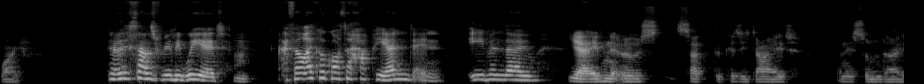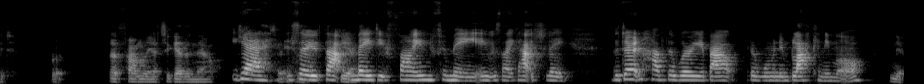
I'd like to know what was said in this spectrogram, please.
wife. you know this sounds really weird Hmm. i felt like i got a happy ending even though Yeah, even it was sad because he died and his son died, but the family are together now. yeah so that Yeah. made it fine for me it was like actually they don't have the worry about the woman in black anymore. Yeah.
